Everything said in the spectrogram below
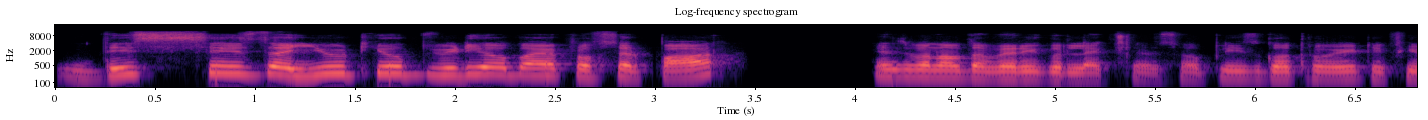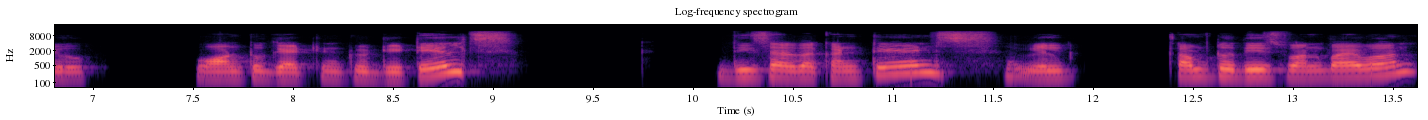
this is the YouTube video by Professor Paar. It's one of the very good lectures. So please go through it if you want to get into details. These are the contents. We'll come to these one by one.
